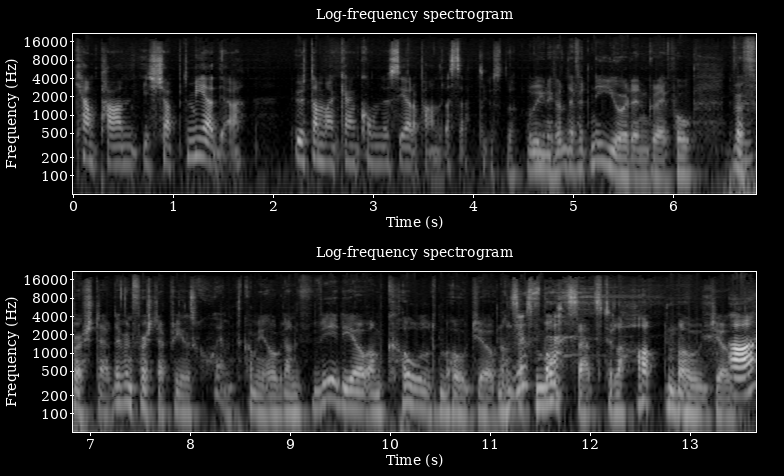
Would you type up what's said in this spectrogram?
kampanj i köpt media. Utan man kan kommunicera på andra sätt. Just det. Och därför att ni gjorde en grej på, det var, mm. första, det var en första aprils skämt, kommer jag ihåg, någon video om Cold Mojo, någon Just slags det. motsats till Hot Mojo. Ja.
